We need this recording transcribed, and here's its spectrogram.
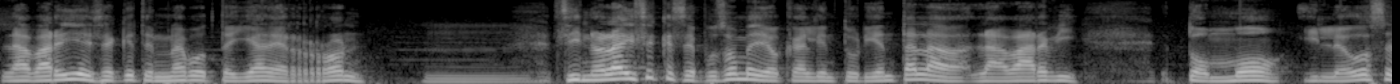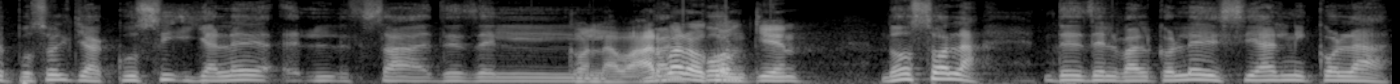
la Barbie decía que tenía una botella de ron. Mm, Si no la dice que se puso medio calienturienta la, la Barbie, tomó y luego se puso el jacuzzi y ya le, el- sa- desde el ¿Con la Bárbara o con quién? No sola, desde el balcón le decía al Nicolás,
